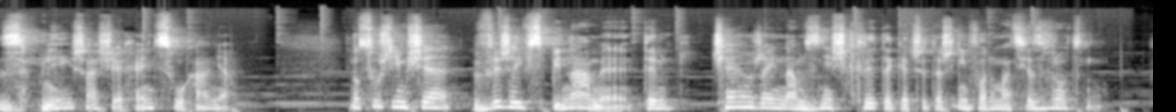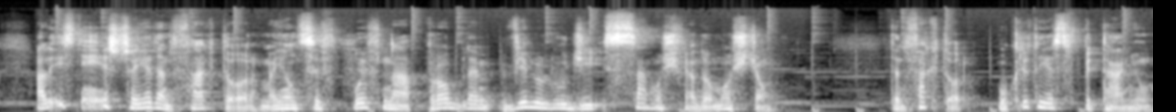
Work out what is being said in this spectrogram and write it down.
zmniejsza się chęć słuchania. No cóż, im się wyżej wspinamy, tym ciężej nam znieść krytykę czy też informację zwrotną. Ale istnieje jeszcze jeden faktor mający wpływ na problem wielu ludzi z samoświadomością. Ten faktor ukryty jest w pytaniu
